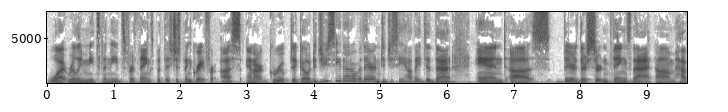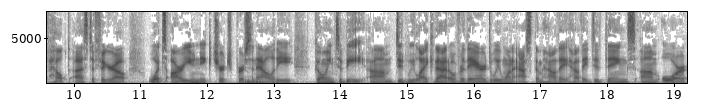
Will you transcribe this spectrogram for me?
what really meets the needs for things. But it's just been great for us and our group to go, did you see that over there? And did you see how they did that? And uh, there, there's certain things that um, have helped us to figure out what's our unique church personality mm-hmm. going to be. Um, did we like that over there? Do we want to ask them how they how they did things? Um, or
